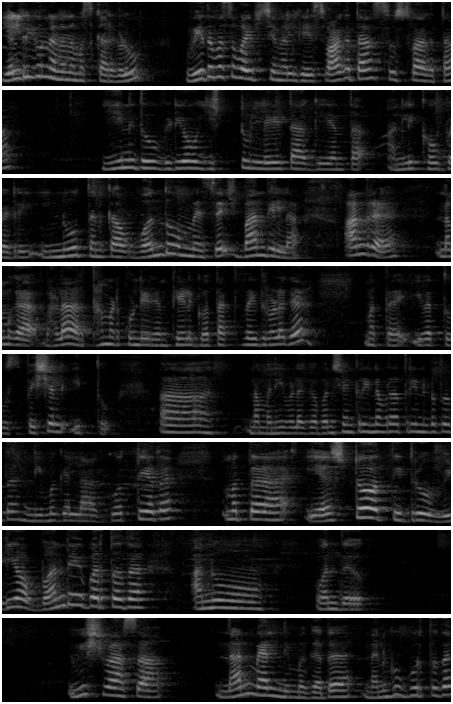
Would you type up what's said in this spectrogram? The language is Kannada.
ಎಲ್ರಿಗೂ ನನ್ನ ನಮಸ್ಕಾರಗಳು. ವೇದವಸ ವೈಬ್ಸ್ ಚಾನಲ್ಗೆ ಸ್ವಾಗತ, ಸುಸ್ವಾಗತ. ಏನಿದು ವಿಡಿಯೋ ಇಷ್ಟು ಲೇಟಾಗಿ ಅಂತ ಅನ್ಲಿಕ್ಕೆ ಹೋಗ್ಬೇಡ್ರಿ. ಇನ್ನೂ ತನಕ ಒಂದು ಮೆಸೇಜ್ ಬಂದಿಲ್ಲ. ಅಂದ್ರೆ ನಮ್ಗೆ ಬಹಳ ಅರ್ಥ ಮಾಡ್ಕೊಂಡಿರಿ ಅಂಥೇಳಿ ಗೊತ್ತಾಗ್ತದೆ ಇದ್ರೊಳಗೆ. ಮತ್ತು ಇವತ್ತು ಸ್ಪೆಷಲ್ ಇತ್ತು. ನಮ್ಮ ಮನೆ ಒಳಗೆ ಬನಶಂಕರಿ ನವರಾತ್ರಿ ನಡೆದದ, ನಿಮಗೆಲ್ಲ ಗೊತ್ತೇ ಅದ. ಮತ್ತು ಎಷ್ಟೋ ಹೊತ್ತಿದ್ರು ವಿಡಿಯೋ ಬಂದೇ ಬರ್ತದ ಅನ್ನೋ ಒಂದು ವಿಶ್ವಾಸ ನನ್ನ ಮೇಲೆ ನಿಮಗದ, ನನಗೂ ಗುರ್ತದ.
